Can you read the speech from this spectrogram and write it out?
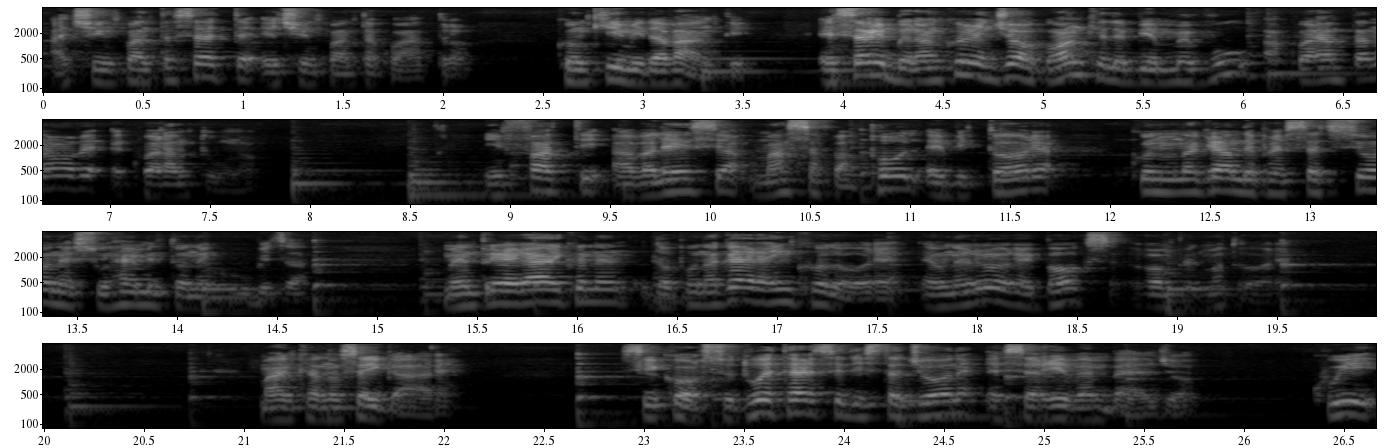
a 57 e 54, con Kimi davanti, e sarebbero ancora in gioco anche le BMW a 49 e 41. Infatti a Valencia Massa fa pole e vittoria con una grande prestazione su Hamilton e Kubica, mentre Raikkonen, dopo una gara incolore e un errore ai box, rompe il motore. Mancano sei gare. si è corso due terzi di stagione e si arriva in Belgio. Qui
